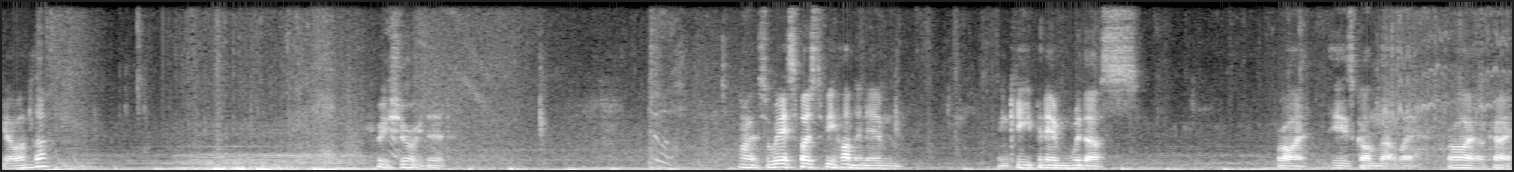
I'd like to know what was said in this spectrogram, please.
Go under? Pretty sure he did. Right, so we're supposed to be hunting him and keeping him with us. Right, he's gone that way. Right, okay.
